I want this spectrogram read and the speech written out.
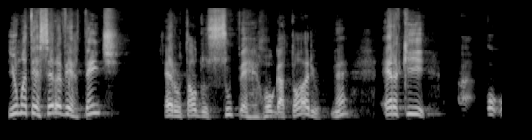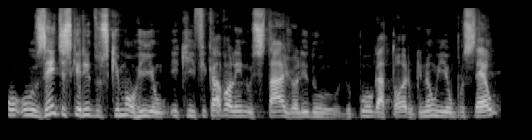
E uma terceira vertente era o tal do superrogatório, né? Era que os entes queridos que morriam e que ficavam ali no estágio ali do, do purgatório, que não iam para o céu,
